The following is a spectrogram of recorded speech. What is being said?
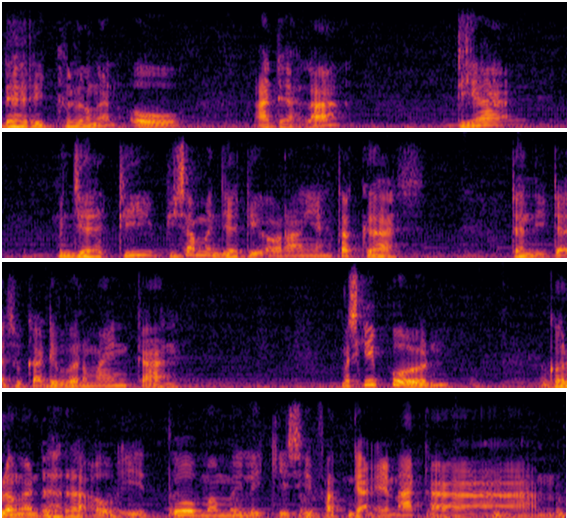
dari golongan O adalah dia menjadi bisa menjadi orang yang tegas dan tidak suka dipermainkan meskipun golongan darah O itu memiliki sifat nggak enakan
